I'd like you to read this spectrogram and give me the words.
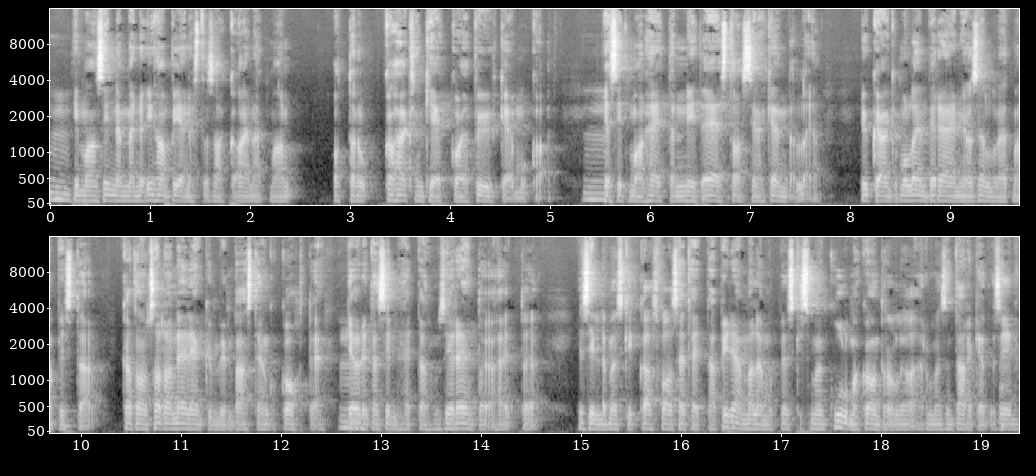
hmm. niin mä oon sinne mennyt ihan pienestä saakka aina, että mä oon ottanut kahdeksan kiekkoa ja pyyhkeen mukaan. Hmm. Ja sitten mä oon heittänyt niitä ees taas siinä kentällä. Ja nykyäänkin mun lempireeni on sellainen, että mä pistän, katon 140 päästä jonkun kohteen hmm. ja yritän sinne heittää semmoisia rentoja heittoja. Ja sillä myöskin kasvaa se, että heittää pidemmälle, mutta myöskin semmoinen kulmakontrolli on äärimmäisen tärkeää siinä.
